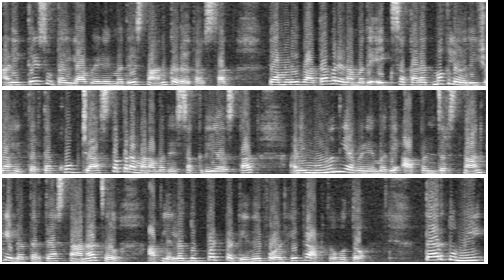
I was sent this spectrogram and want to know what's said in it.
आणि ते सुद्धा या वेळेमध्ये स्नान करत असतात. त्यामुळे वातावरणामध्ये एक सकारात्मक लहरी ज्या आहेत तर त्या खूप जास्त प्रमाणामध्ये सक्रिय असतात. आणि म्हणून या वेळेमध्ये आपण जर स्नान केलं तर त्या स्नानाचं आपल्याला दुप्पट पटीने फळ हे प्राप्त होतं. तर तुम्ही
